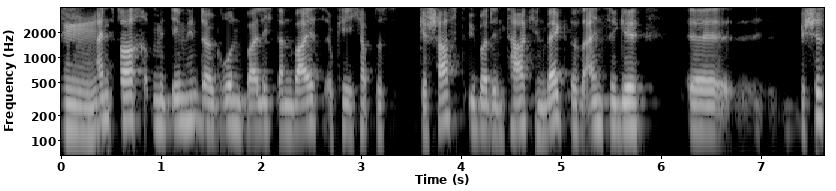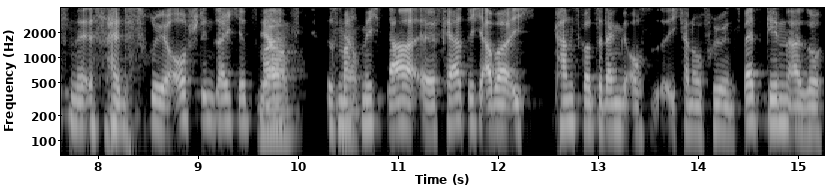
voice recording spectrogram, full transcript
Mhm. Einfach mit dem Hintergrund, weil ich dann weiß: „Okay, ich habe das geschafft über den Tag hinweg.“ Das einzige, äh, Beschissene ist halt das frühe Aufstehen, sage ich jetzt mal. Ja, Das macht ja. mich da, äh, fertig, aber ich kann's Gott sei Dank auch ich kann auch früher ins Bett gehen. Also,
